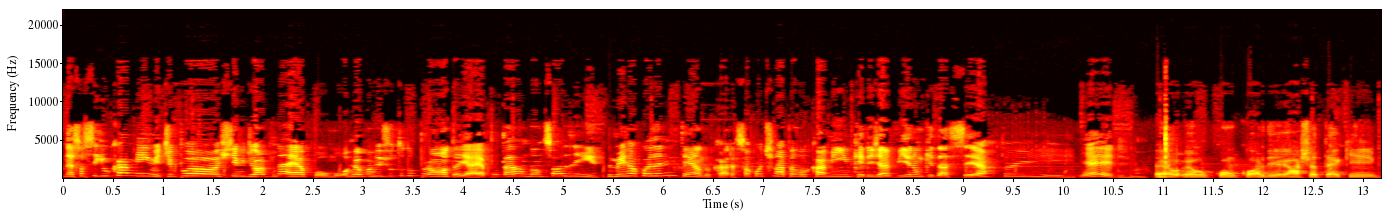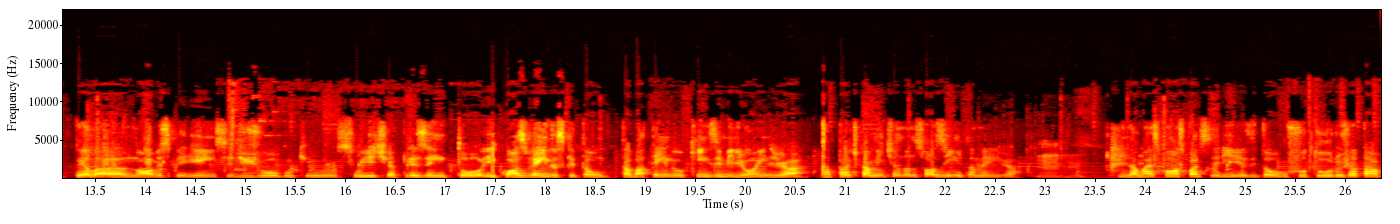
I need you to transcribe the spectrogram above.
Não é só seguir o caminho. Tipo o Steve Jobs na Apple. Morreu, mas deixou tudo pronto. E a Apple tá andando sozinha. A mesma coisa a Nintendo, cara. É só continuar pelo caminho que eles já viram que dá certo e, e é eles, mano. É, Eu, eu concordo e acho até que pela nova experiência de jogo que o Switch apresentou e com as vendas que estão tá batendo 15 milhões já, tá praticamente andando sozinho também já. Uhum. Ainda mais com as parcerias. Então o futuro já tá,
